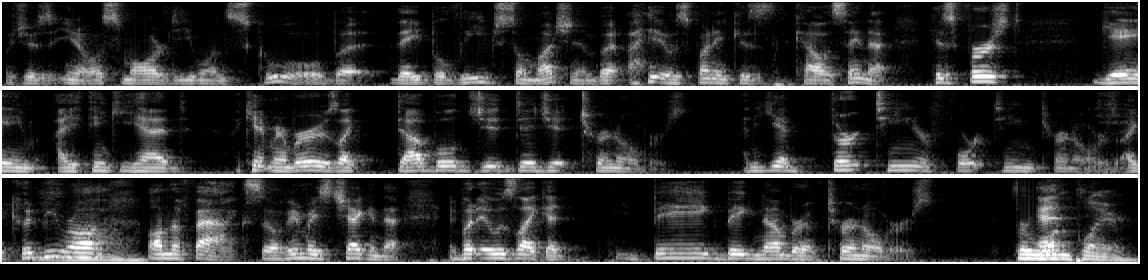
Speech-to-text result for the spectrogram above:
which is you know a smaller D one school, but they believed so much in him. But I, it was funny because Kyle was saying that his first game, I think he had I can't remember. It was like double digit turnovers. I think he had 13 or 14 turnovers. I could be Wow. wrong on the facts. So if anybody's checking that, but it was like a big, big number of turnovers. for one player.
